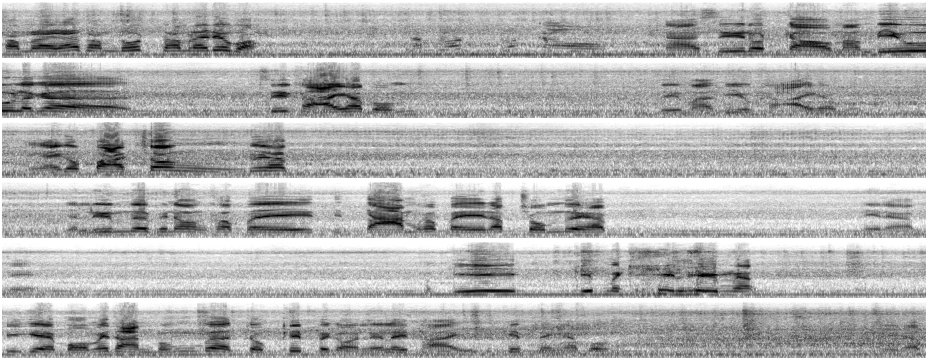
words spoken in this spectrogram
ทำอะไรนะทำรถทำอะไรด้วยบ่นำรถรถเก่าอ่าซื้อรถเก่ามาบิวแล้วก็ซื้อขายครับผม ซื้อมาบิวขายครับผมยังไงก็ฝากช่องด้วยครับ อย่าลืมด้วยพี่น้องเข้าไปติดตามเข้าไปรับชมด้วยครับ นี่นะครับนี่เมื่อกี้คลิปเมื่อกี้ลืมครับพี่แกบอกไม่ทันผมเมื่อจบคลิปไปก่อนเลยเลยถ่ายอีกคลิปหนึงครับผมนี่ครับ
